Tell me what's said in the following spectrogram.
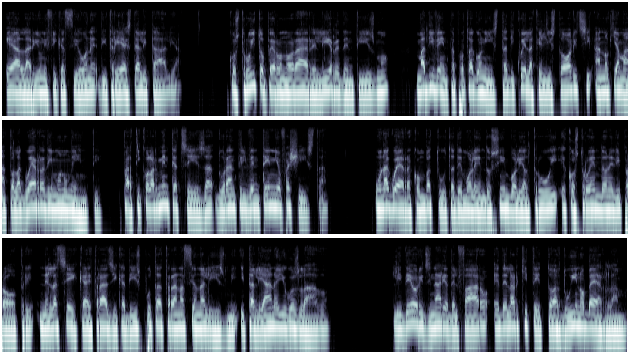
e alla riunificazione di Trieste all'Italia. Costruito per onorare l'irredentismo, ma diventa protagonista di quella che gli storici hanno chiamato la guerra dei monumenti, particolarmente accesa durante il ventennio fascista. Una guerra combattuta demolendo simboli altrui e costruendone di propri nella cieca e tragica disputa tra nazionalismi italiano e jugoslavo. L'idea originaria del faro è dell'architetto Arduino Berlam,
